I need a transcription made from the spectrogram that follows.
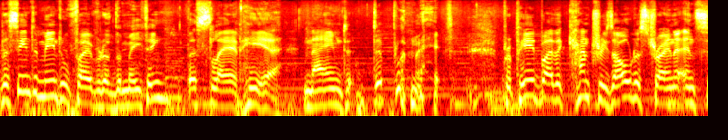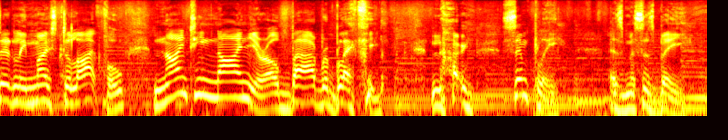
The sentimental favourite of the meeting, this lad here, named Diplomat, prepared by the country's oldest trainer and certainly most delightful, 99 year old Barbara Blackie, known simply as Mrs. B.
